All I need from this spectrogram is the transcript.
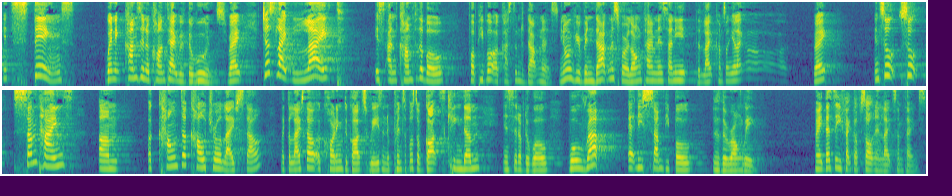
it stings when it comes into contact with the wounds, right? Just like light is uncomfortable for people accustomed to darkness. You know, if you've been in darkness for a long time then suddenly the light comes on, you're like, oh, right? And so, so sometimes um, a countercultural lifestyle, like a lifestyle according to God's ways and the principles of God's kingdom instead of the world, will rub at least some people the wrong way. Right? That's the effect of salt and light sometimes.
